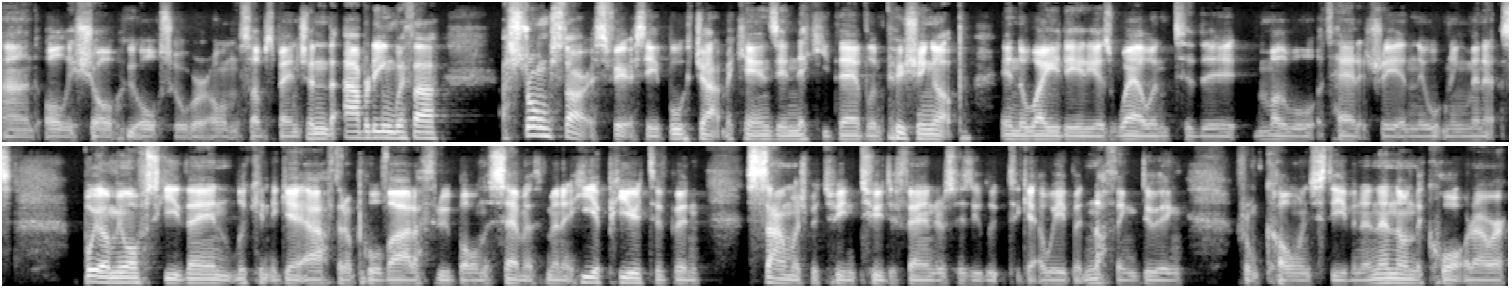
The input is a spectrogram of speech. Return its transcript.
and Ollie Shaw, who also were on the subs bench. And Aberdeen with a a strong start, it's fair to say. Both Jack McKenzie and Nicky Devlin pushing up in the wide area as well into the Motherwell territory in the opening minutes. Bojan Miovski then looking to get after a Polvara through ball in the seventh minute. He appeared to have been sandwiched between two defenders as he looked to get away, but nothing doing from Colin Steven. And then on the quarter hour,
